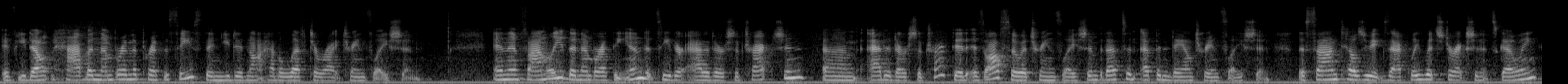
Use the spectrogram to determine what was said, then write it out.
If you don't have a number in the parentheses, then you did not have a left to right translation. And then finally, the number at the end that's either added or subtraction, um, added or subtracted is also a translation, but that's an up and down translation. The sign tells you exactly which direction it's going.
